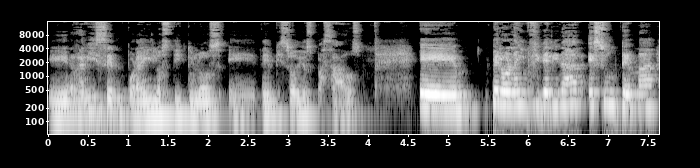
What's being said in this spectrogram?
eh, revisen por ahí los títulos eh, de episodios pasados. Eh, pero la infidelidad es un tema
